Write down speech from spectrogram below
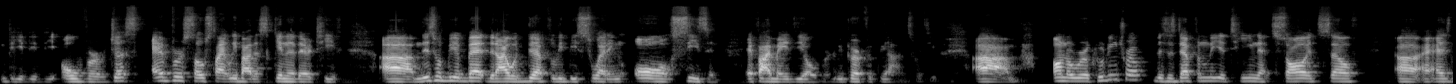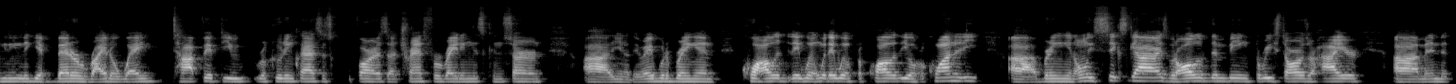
the, the, the over just ever so slightly by the skin of their teeth. Um, this would be a bet that I would definitely be sweating all season if I made the over, to be perfectly honest with you. Um, on the recruiting trail, this is definitely a team that saw itself uh, as needing to get better right away. Top 50 recruiting class as far as a transfer rating is concerned. Uh, you know, they were able to bring in quality. They went they went for quality over quantity, uh, bringing in only six guys, but all of them being three stars or higher. Um, and in the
